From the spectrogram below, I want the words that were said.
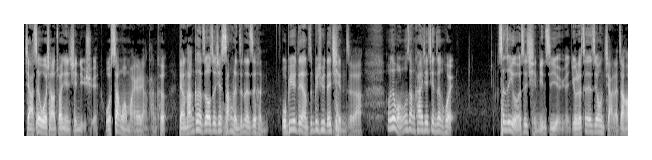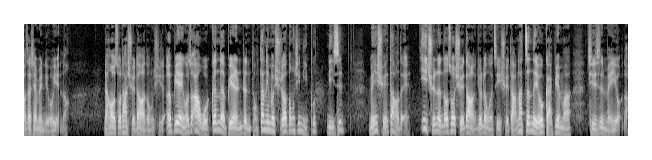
假设我想要钻研心理学，我上网买了两堂课，两堂课之后，这些商人真的是很，我必须得讲，这必须得谴责啊！我在网络上开一些见证会，甚至有的是请临时演员，有的甚至是用假的账号在下面留言哦，然后说他学到的东西，而别人也会说啊，我跟了别人认同，但你有没有学到东西？你不，你是。没学到的，一群人都说学到了，你就认为自己学到，那真的有改变吗？其实是没有的。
